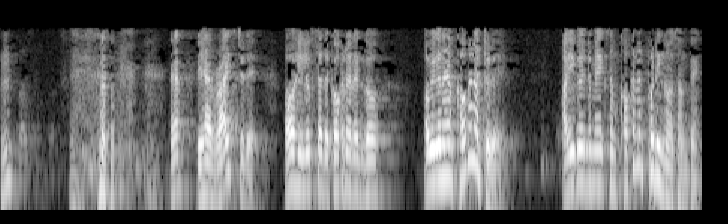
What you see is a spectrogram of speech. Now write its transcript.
Hmm? yeah, we have rice today. Or he looks at the coconut and go, are we going to have coconut today? Are you going to make some coconut pudding or something?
